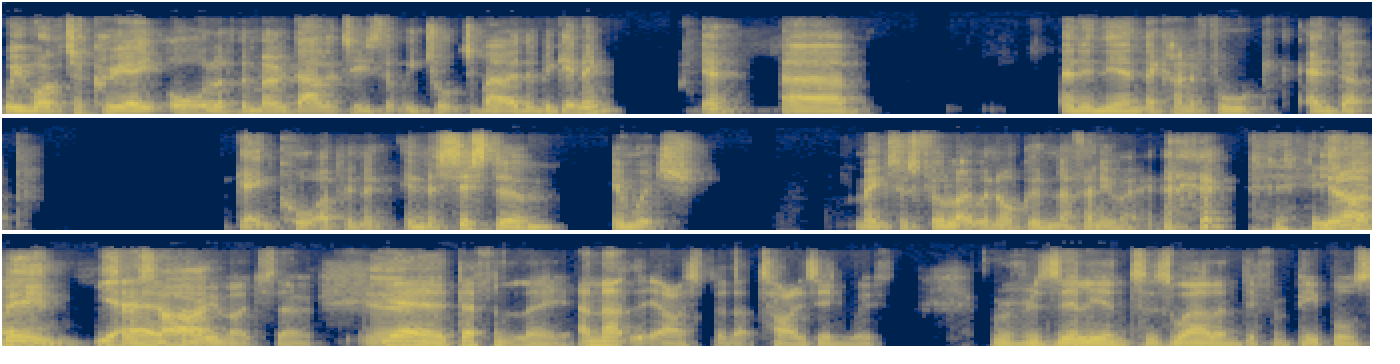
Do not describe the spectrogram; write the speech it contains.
we want to create all of the modalities that we talked about at the beginning. Yeah. Um, and in the end, they kind of all end up getting caught up in the in the system in which makes us feel like we're not good enough anyway. you know yeah. what I mean? Yeah, so very much so. Yeah. yeah. definitely. And that I suppose that ties in with with resilience as well and different people's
